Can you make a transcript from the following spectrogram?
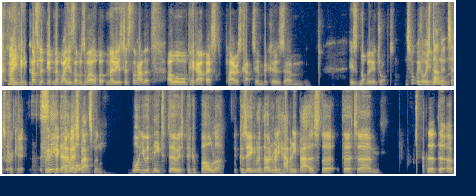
maybe it does look good in a blazer as well, but maybe it's just the fact that oh well, we'll pick our best player as captain because um he's not going to get dropped. It's what we've always Well, done in Test cricket. We See, pick the best what- batsman. What you would need to do is pick a bowler because England don't really have any batters that that um that, that are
